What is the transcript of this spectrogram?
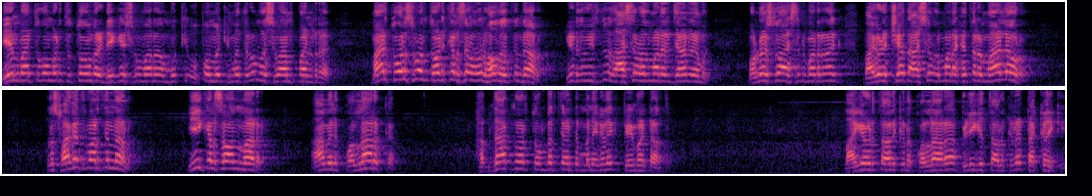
ಏನು ಮಾಡಿ ತೊಗೊಂಬರ್ತೀವಿ ತಗೊಂಬ್ರಿ ಡಿ ಕೆ ಶಿವಕುಮಾರ್ ಮುಖ್ಯ ಉಪಮುಖ್ಯಮಂತ್ರಿಗಳು ಮತ್ತು ಶಿವಾನ್ ಪಾಂಡ್ರ. ಮಾಡಿ ತೋರಿಸುವಂತ ದೊಡ್ಡ ಕೆಲಸ ಅವ್ರು ಹೋಗ್ತೀನಿ ಅವ್ರು. ಹಿಡಿದು ಇಷ್ಟು ಆಶೀರ್ವಾದ ಮಾಡ್ಯಾರ ಜನ ನಮಗೆ. ಬಳ್ಳೇಶ್ವರ ಆಶೀರ್ವಾದ ಮಾಡ್ಯಾರ, ಬಾಗಿಡ ಕ್ಷೇತ್ರ ಆಶೀರ್ವಾದ ಮಾಡಕತ್ತಾರ ಮಾಡಲಿ ಅವರು. ಅದು ಸ್ವಾಗತ ಮಾಡ್ತೀನಿ ನಾನು. ಈ ಕೆಲಸ ಒಂದು ಮಾಡ್ರಿ. ಆಮೇಲೆ ಕೊಲ್ಲಾರಕ್ಕೆ ಹದಿನಾಲ್ಕುನೂರ ತೊಂಬತ್ತೆಂಟು ಮನೆಗಳಿಗೆ ಪೇಮೆಂಟ್ ಆಯ್ತು ಬಾಗೇವಾಡ ತಾಲೂಕಿನ ಕೊಲ್ಲಾರ, ಬಿಳಿಗಿ ತಾಲೂಕಿನ ಟಕ್ಕಳಿಕೆ.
